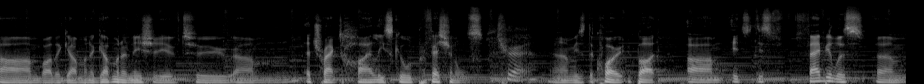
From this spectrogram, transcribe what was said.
Um, by the government, a government initiative to um, attract highly skilled professionals, True. um, is the quote. But um, it's this fabulous um,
